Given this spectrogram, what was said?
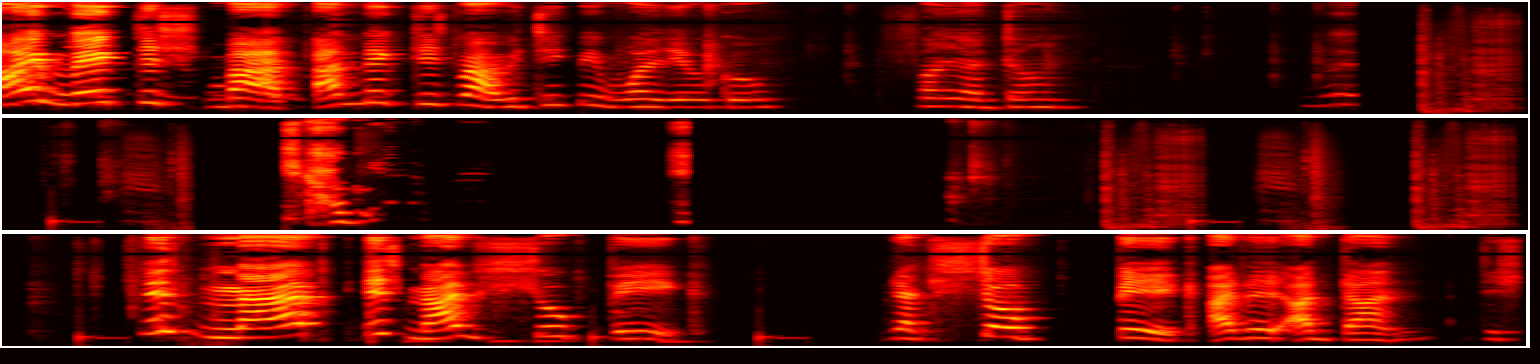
I make this map. I make this map. It took me one year ago. Finally, I'm done. Chicago. This map, this map is so big. Like so big. I did. I'm done. This.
